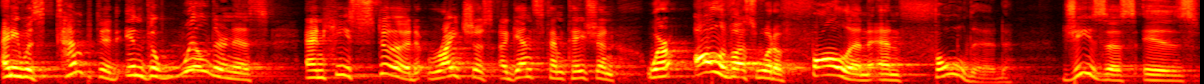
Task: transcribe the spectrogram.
And he was tempted in the wilderness, and he stood righteous against temptation, where all of us would have fallen and folded. Jesus is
